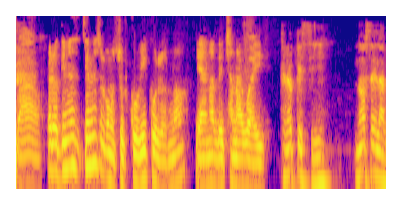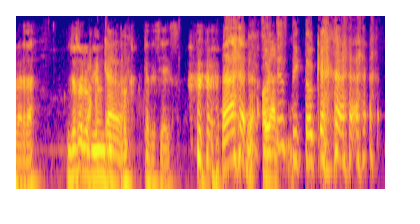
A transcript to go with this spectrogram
Wow. Pero tienes, tienes como sus cubículos, ¿no? Ya no le echan agua ahí. Creo que sí. No sé la verdad. Yo solo vi un. TikTok que decía eso. Fuentes TikTok.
